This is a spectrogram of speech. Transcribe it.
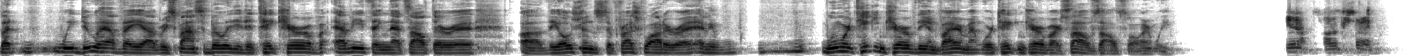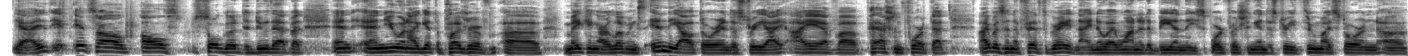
but we do have a uh, responsibility to take care of everything that's out there. Uh, uh, the oceans, the freshwater. I mean, when we're taking care of the environment, we're taking care of ourselves also, aren't we? Yeah, hundred percent yeah, it, it, it's all all so good to do that. But and and you and I get the pleasure of uh, making our livings in the outdoor industry. I, I have a passion for it. That I was in the fifth grade and I knew I wanted to be in the sport fishing industry. Through my store in uh,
